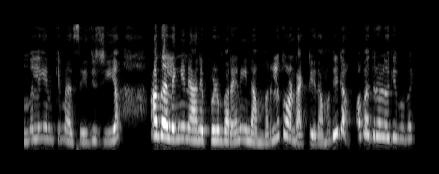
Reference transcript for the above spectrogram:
ഒന്നല്ലെങ്കിൽ എനിക്ക് മെസ്സേജ് ചെയ്യാം. അതല്ലെങ്കിൽ ഞാൻ എപ്പോഴും പറയണ ഈ നമ്പറിൽ കോൺടാക്ട് ചെയ്താൽ മതി കേട്ടോ അപ്പോൾ അതിലുള്ളൊക്കെ ബൈ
